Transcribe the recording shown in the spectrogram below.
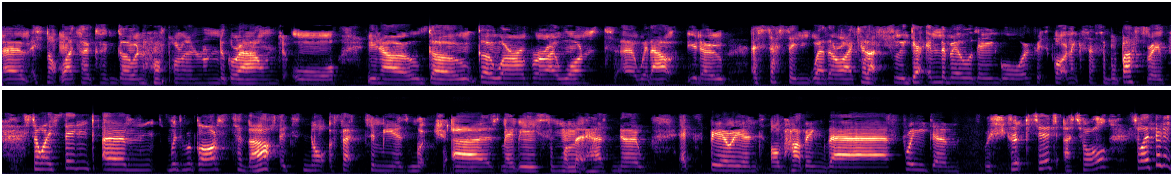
um, it's not like I can go and hop on an underground or, you know, go go wherever I want uh, without, you know, assessing whether I can actually get in the building or if it's got an accessible bathroom. So I think um, with regards to that, it's not affecting me as much as maybe someone that has no experience of having their freedom restricted at all. So I think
